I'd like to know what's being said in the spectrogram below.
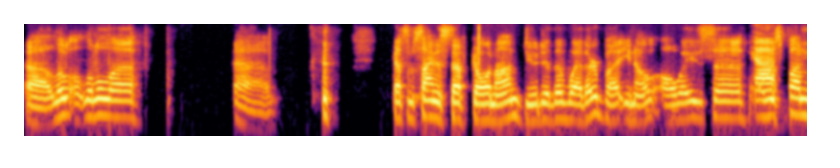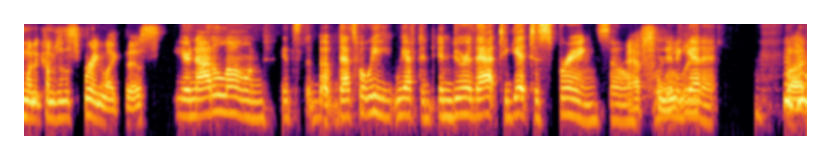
A uh, little, a little, uh, uh, got some sinus stuff going on due to the weather, but you know, always, uh, yeah. always fun when it comes to the spring like this. You're not alone. It's, the, but that's what we we have to endure that to get to spring. So Absolutely. we're gonna get it. but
